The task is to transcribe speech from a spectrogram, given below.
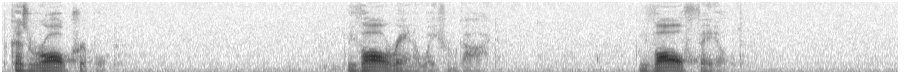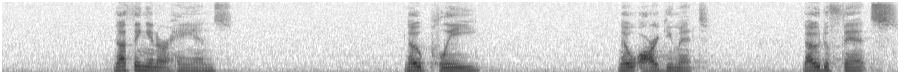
Because we're all crippled. We've all ran away from God. We've all failed. Nothing in our hands, no plea, no argument, no defense,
